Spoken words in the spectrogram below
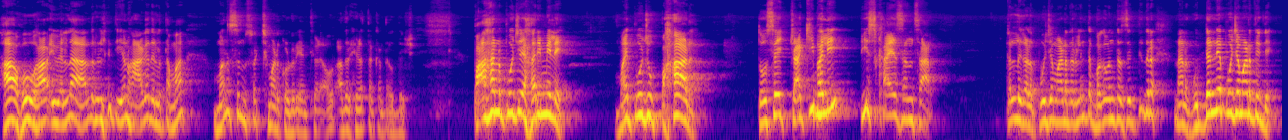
ಹಾ, ಹೂ, ಇವೆಲ್ಲ ಅದರಲ್ಲಿ ಏನೂ ಆಗೋದಿಲ್ಲ ತಮ್ಮ. ಮನಸ್ಸನ್ನು ಸ್ವಚ್ಛ ಮಾಡಿಕೊಡ್ರಿ ಅಂಥೇಳಿ ಅವ್ರು ಅದ್ರ ಹೇಳ್ತಕ್ಕಂಥ ಉದ್ದೇಶ. ಪಾಹನ್ ಪೂಜೆ ಹರಿಮಿಲೆ, ಮೈ ಪೂಜು ಪಹಾಡ್, ತೋಸೆ ಚಾಕಿ ಬಲಿ, ಪೀಸ್ ಖಾಯ ಸಂಸಾರ್. ಕಲ್ಲುಗಳ ಪೂಜೆ ಮಾಡೋದ್ರಲ್ಲಿಂದ ಭಗವಂತ ಸಿಗ್ತಿದ್ರೆ ನಾನು ಗುಡ್ಡನ್ನೇ ಪೂಜೆ ಮಾಡ್ತಿದ್ದೆ.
